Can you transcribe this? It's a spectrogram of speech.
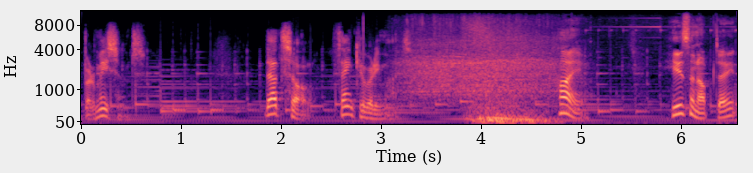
and permissions. That's all. Thank you very much. Hi, here's an update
